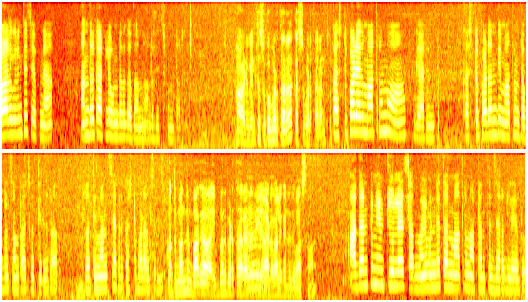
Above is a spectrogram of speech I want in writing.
బాధ గురించే చెప్పిన అందరికీ అట్లే ఉండదు కదా అని ఆలోచించుకుంటారు. వెళ్తే సుఖపడతారా కష్టపడతారా కష్టపడేది మాత్రము గ్యారెంటీ. కష్టపడంది మాత్రం డబ్బులు సంపాదించుకొని తిరిగి రారు. ప్రతి మనిషి అక్కడ కష్టపడాల్సింది. కొంతమందిని బాగా ఇబ్బంది పెడతారనేది ఆడవాళ్ళకి అనేది వాస్తవం? అదంటూ మేము చూడలేదు సార్. మేము ఉండే తను మాత్రం అట్లంతా జరగలేదు.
